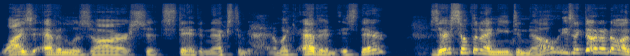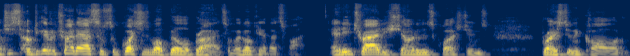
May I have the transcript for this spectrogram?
why is Evan Lazar sit standing next to me? And I'm like, Evan, is there is there something I need to know? And he's like, no, no, no. I'm just I'm gonna try to ask him some questions about Bill O'Brien. So I'm like, okay, that's fine. And he tried, he shouted his questions. Bryce didn't call on him.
